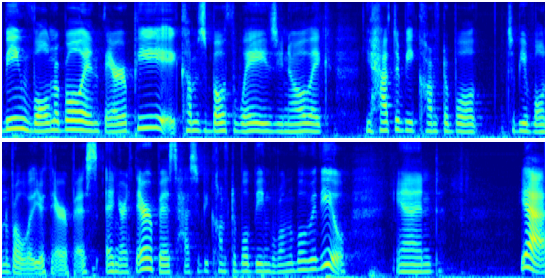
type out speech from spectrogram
being vulnerable in therapy it comes both ways you know like you have to be comfortable to be vulnerable with your therapist and your therapist has to be comfortable being vulnerable with you and yeah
